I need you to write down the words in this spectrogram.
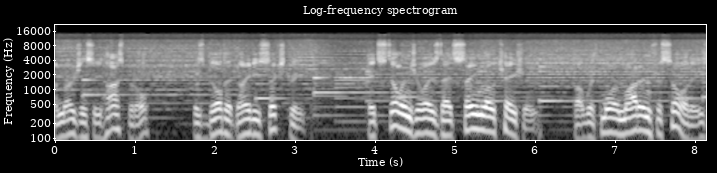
emergency hospital was built at 96th Street. It still enjoys that same location, but with more modern facilities,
